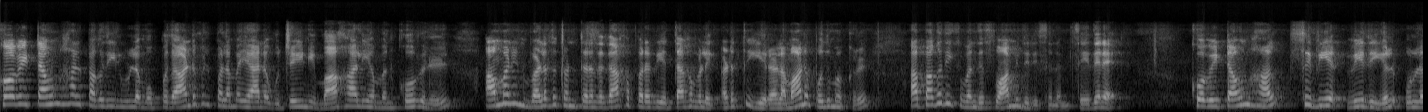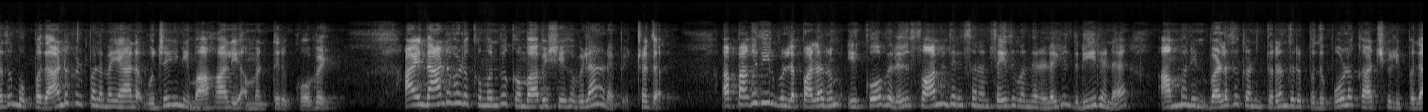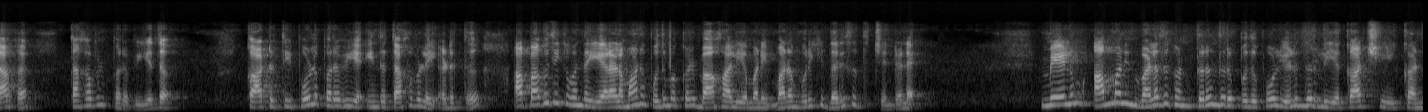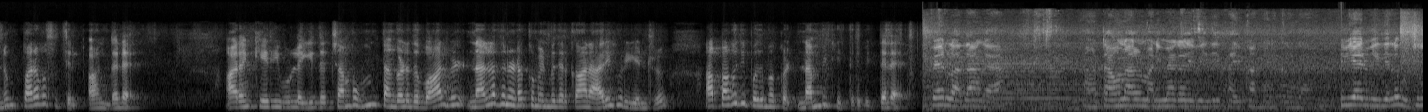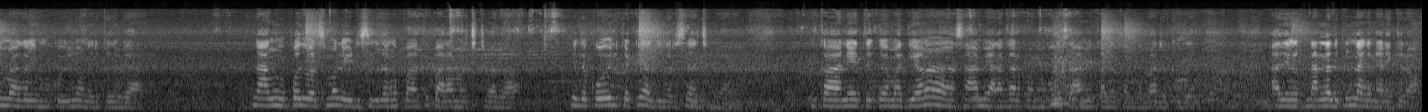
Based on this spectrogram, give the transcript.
Kovai town hall பகுதியில் உள்ள முப்பது ஆண்டுகள் பழமையான உஜ்ஜயினி மாகாளி அம்மன் கோவிலில் அம்மனின் வலது கண் திறந்ததாக பரவிய தகவலை அடுத்து ஏராளமான பொதுமக்கள் அப்பகுதிக்கு வந்து சுவாமி தரிசனம் செய்தனர். கோவை டவுன்ஹால் சிவியர் வீதியில் உள்ளது முப்பது ஆண்டுகள் பழமையான உஜ்ஜயினி மாகாளி அம்மன் திருக்கோவில். ஐந்து ஆண்டுகளுக்கு முன்பு கும்பாபிஷேக விழா நடைபெற்றது. அப்பகுதியில் உள்ள பலரும் இக்கோவிலில் சுவாமி தரிசனம் செய்து வந்த நிலையில் திடீரென அம்மனின் வலது கண் திறந்திருப்பது போல காட்சியளிப்பதாக தகவல் பரவியது. காட்டுத்தீ போல பரவிய இந்த தகவலை அடுத்து அப்பகுதிக்கு வந்த ஏராளமான பொதுமக்கள் பாகாலியம்மனை அம்மனை மனமுருகி தரிசித்து சென்றனர். மேலும் அம்மனின் வலது கண் திறந்திருப்பது போல் எழுந்தருளிய காட்சியை கண்டும் பரவசத்தில் ஆழ்ந்தனர். அரங்கேறி உள்ள இந்த சம்பவம் தங்களது வாழ்வில் நல்லது நடக்கும் என்பதற்கான அறிகுறி என்று அப்பகுதி பொதுமக்கள் நம்பிக்கை தெரிவித்தனர். பேரில் அதாங்க. டவுன் ஹால் மணிமேகலை வீதி பைக்கான இருக்குதுங்க பிவிஆர் வீதியில் உச்சினி மேகாளியம்மன் கோயில் ஒன்று இருக்குதுங்க. நாங்கள் முப்பது வருஷமாக லேடிஸுக்கு தாங்க பார்த்து பராமரிச்சுட்டு வர்றோம். இந்த கோயில் கட்டி அஞ்சு வருஷம் ஆச்சுங்க. கா நேற்றுக்கு மத்தியானம் சாமி அலங்காரம் பண்ணும்போது சாமி கண்ணு தந்த மாதிரி இருக்குது. அது எங்களுக்கு நல்லதுக்குன்னு நாங்கள் நினைக்கிறோம்.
